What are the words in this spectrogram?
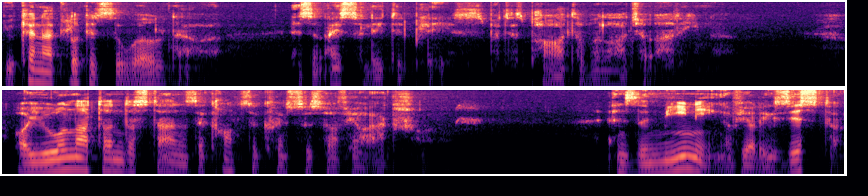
You cannot look at the world now as an isolated place, but as part of a larger arena, or you will not understand the consequences of your actions and the meaning of your existence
